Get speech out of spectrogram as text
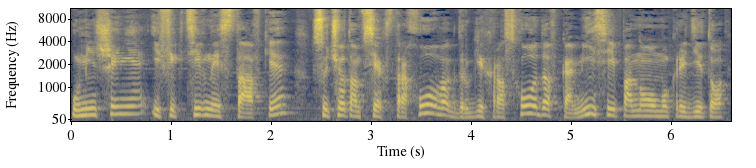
Уменьшение эффективной ставки с учетом всех страховок, других расходов, комиссий по новому кредиту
